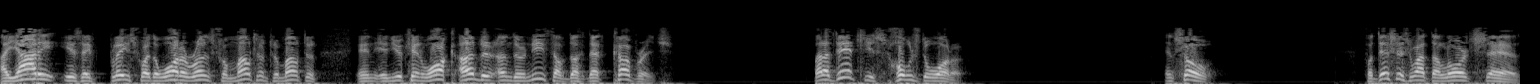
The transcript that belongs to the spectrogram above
A yadi is a place where the water runs from mountain to mountain and, and you can walk under underneath of the, that coverage. But a ditch is, holds the water. And so, for this is what the Lord says.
